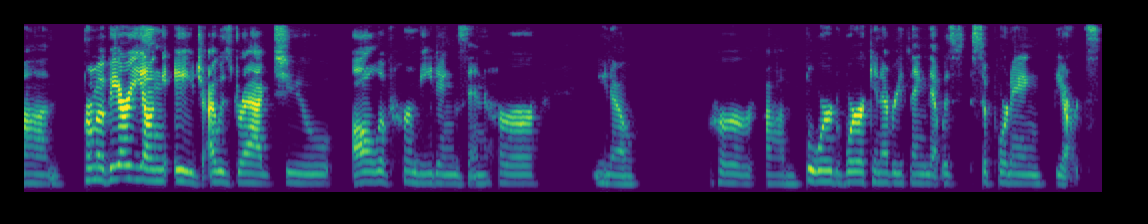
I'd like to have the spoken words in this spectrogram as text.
um, from a very young age, I was dragged to all of her meetings and her, you know, her um, board work and everything that was supporting the arts.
